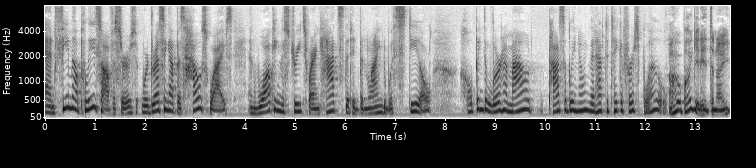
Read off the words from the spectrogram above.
And female police officers were dressing up as housewives and walking the streets wearing hats that had been lined with steel, hoping to lure him out, possibly knowing they'd have to take a first blow. I hope I get hit tonight.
